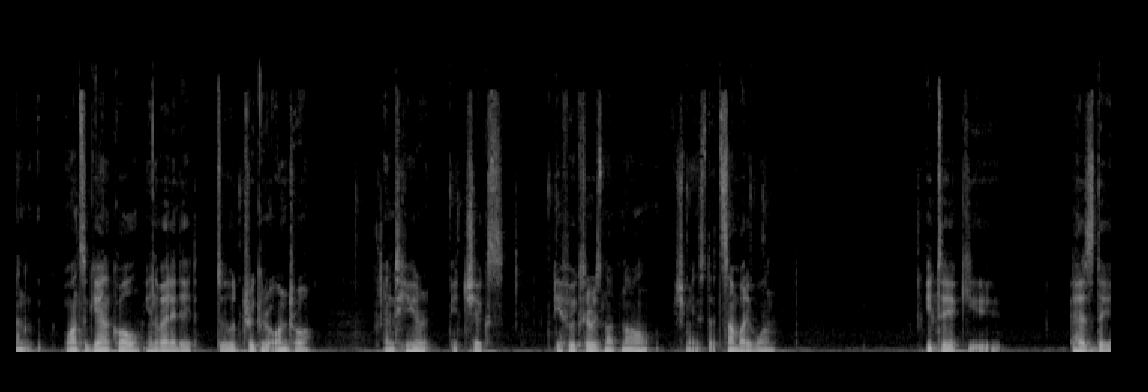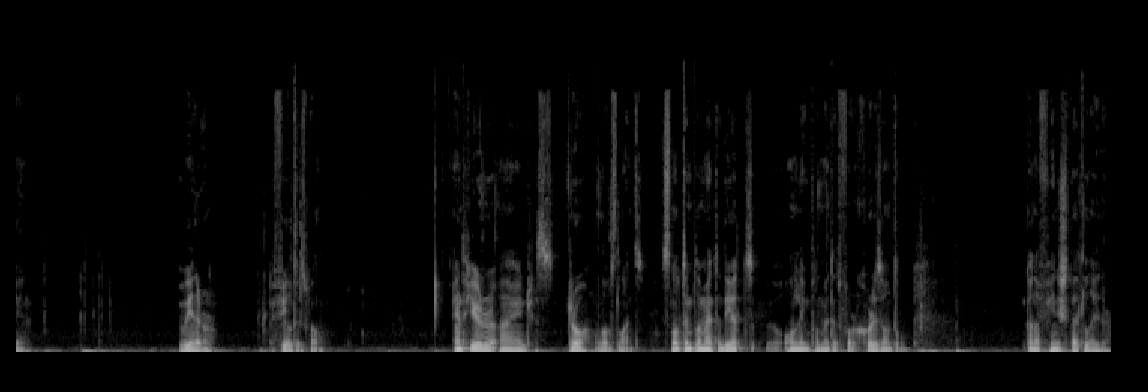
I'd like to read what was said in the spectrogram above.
and once again call invalidate to trigger on draw. And here it checks if victory is not null which means that somebody won. It uh, has the winner field as well and here I just draw those lines. It's not implemented yet only implemented for horizontal. Gonna finish that later.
